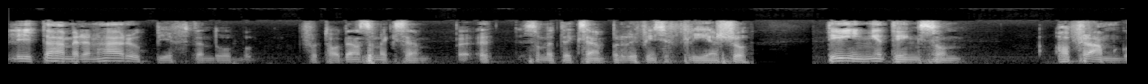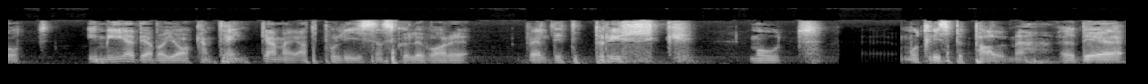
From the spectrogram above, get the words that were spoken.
lite här med den här uppgiften då, för att ta den som, exempel, som ett exempel, och det finns ju fler, så det är ingenting som har framgått i media vad jag kan tänka mig att polisen skulle vara väldigt brysk mot, mot Lisbeth Palme. Det,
